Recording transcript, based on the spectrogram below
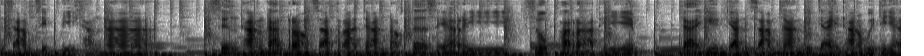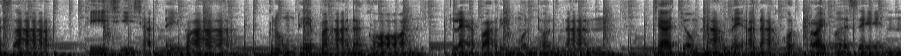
20-30 ปีข้างหน้า ซึ่งทางด้านรองศาสตราจารย์ ดรเสรี สุภราทิพย์ได้ยืนยัน 3 งานวิจัยทางวิทยาศาสตร์ ที่ชี้ชัดได้ว่า กรุงเทพมหานคร และปริมณฑลนั้น จะจมน้ำในอนาคตร้อยเปอร์เซนต์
